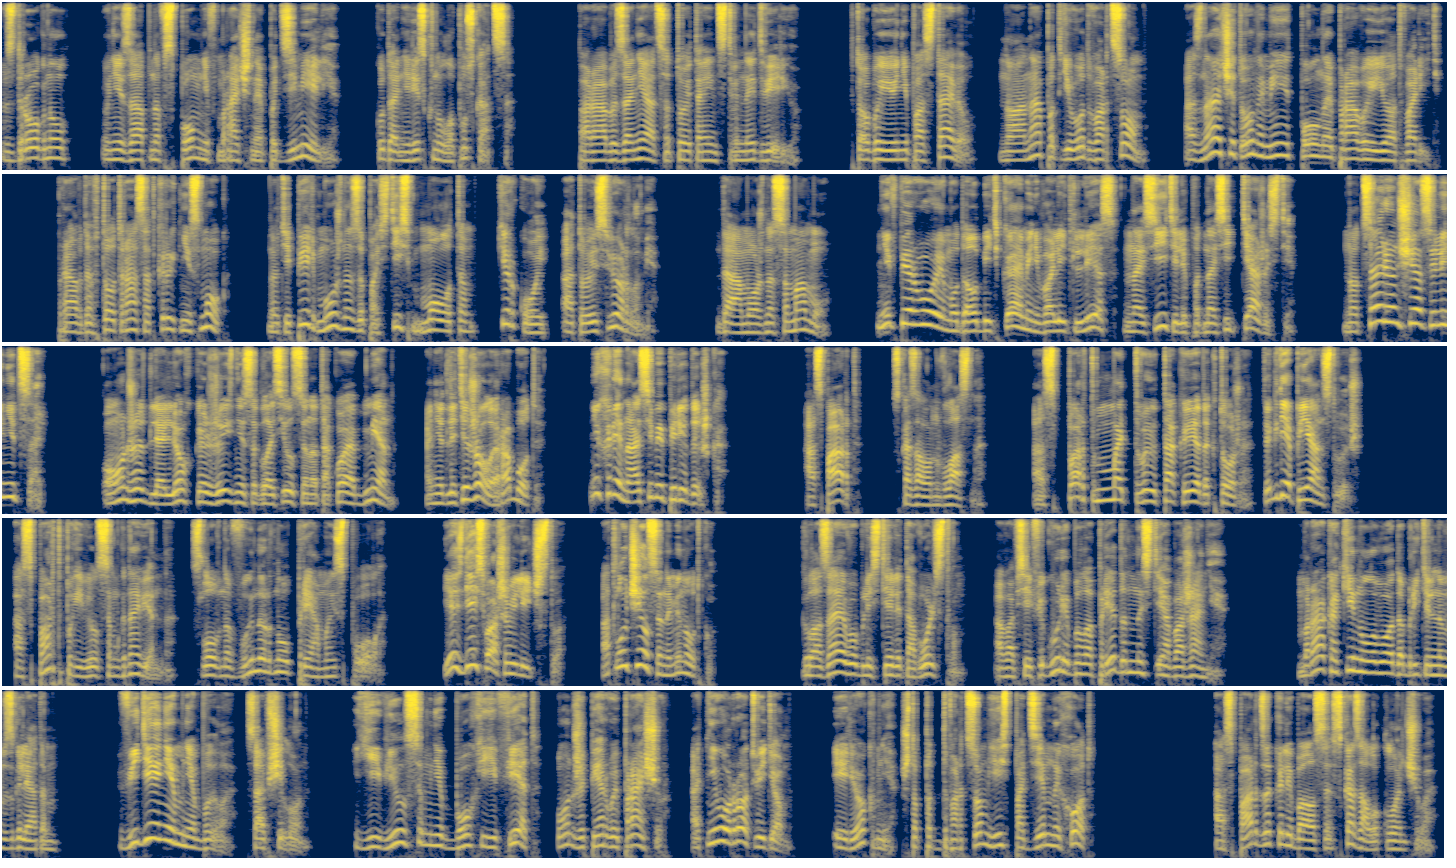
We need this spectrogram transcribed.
Вздрогнул, внезапно вспомнив мрачное подземелье, куда не рискнул опускаться. Пора бы заняться той таинственной дверью. Кто бы ее ни поставил, но она под его дворцом, а значит он имеет полное право ее отворить. Правда, в тот раз открыть не смог, но теперь можно запастись молотом, киркой, а то и сверлами. Да, можно самому. Не впервые ему долбить камень, валить лес, носить или подносить тяжести. Но царь он сейчас или не царь? Он же для легкой жизни согласился на такой обмен, а не для тяжелой работы. Ни хрена себе передышка. «Аспарт», — сказал он властно. «Аспарт, мать твою, так и эдак тоже. Ты где пьянствуешь?» Аспарт появился мгновенно, словно вынырнул прямо из пола. «Я здесь, ваше величество! Отлучился на минутку!» Глаза его блестели довольством, а во всей фигуре была преданность и обожание. Мрак окинул его одобрительным взглядом. «Видение мне было», — сообщил он. «Явился мне бог Ефет, он же первый пращур. От него род ведем. И рек мне, что под дворцом есть подземный ход». Аспарт заколебался, сказал уклончиво.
